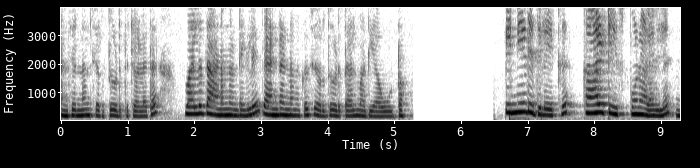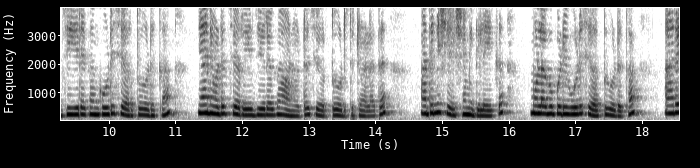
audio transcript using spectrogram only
അഞ്ചെണ്ണം ചേർത്ത് കൊടുത്തിട്ടുള്ളത്. വലുതാണെന്നുണ്ടെങ്കിൽ രണ്ടെണ്ണമൊക്കെ ചേർത്ത് കൊടുത്താൽ മതിയാവും കേട്ടോ പിന്നീട് ഇതിലേക്ക് കാൽ ടീസ്പൂൺ അളവിൽ ജീരകം കൂടി ചേർത്ത് കൊടുക്കാം. ഞാനിവിടെ ചെറിയ ജീരകമാണ് കേട്ടോ ചേർത്ത് കൊടുത്തിട്ടുള്ളത്. അതിനുശേഷം ഇതിലേക്ക് മുളക് പൊടി കൂടി ചേർത്ത് കൊടുക്കാം. അര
